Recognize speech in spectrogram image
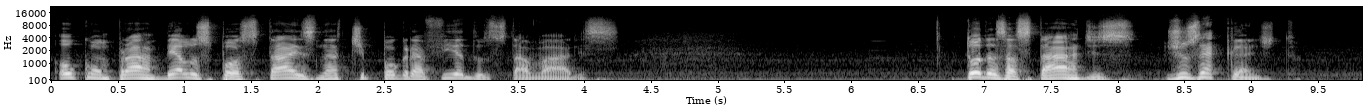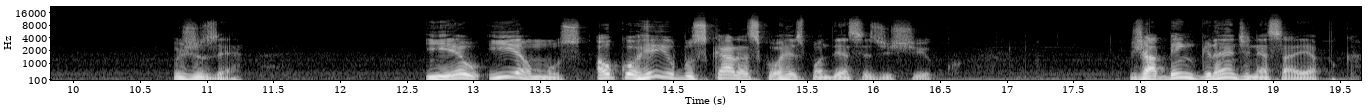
ou comprar belos postais na tipografia dos Tavares. Todas as tardes, José Cândido, o José, e eu íamos ao correio buscar as correspondências de Chico, já bem grande nessa época.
